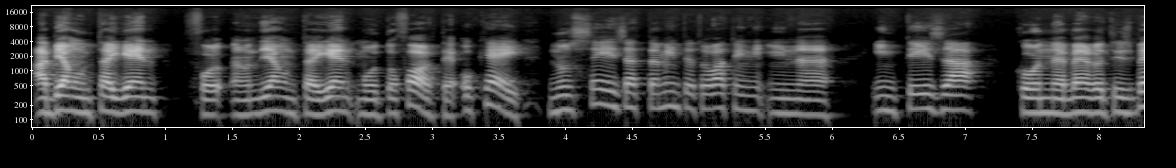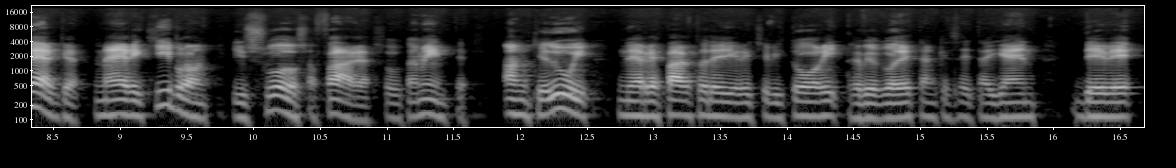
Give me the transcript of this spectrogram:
Abbiamo un tight end, for- abbiamo un tight end molto forte. Ok, non sei esattamente trovato in, in uh, intesa con Ben Roethlisberger, ma Eric Ebron il suo lo sa fare assolutamente anche lui nel reparto dei ricevitori, tra virgolette, anche se Tayen deve,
